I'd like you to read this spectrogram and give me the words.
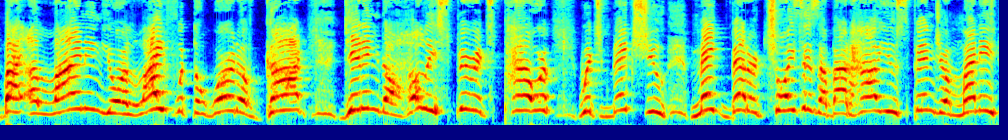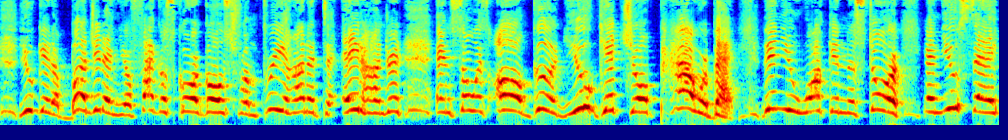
by aligning your life with the Word of God, getting the Holy Spirit's power, which makes you make better choices about how you spend your money. You get a budget and your FICO score goes from 300 to 800, and so it's all good. You get your power back. Then you walk in the store and you say,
